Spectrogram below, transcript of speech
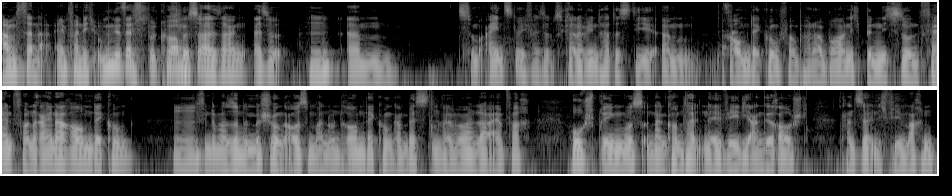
Haben es dann einfach nicht umgesetzt ich, bekommen. Ich muss aber sagen, also hm? ähm, zum nur, ich weiß nicht, ob du es gerade erwähnt hattest, die ähm, Raumdeckung von Paderborn. Ich bin nicht so ein Fan von reiner Raumdeckung. Mhm. Ich finde immer so eine Mischung aus Mann- und Raumdeckung am besten, weil wenn man da einfach hochspringen muss und dann kommt halt ein LW, die angerauscht, kannst du halt nicht viel machen.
